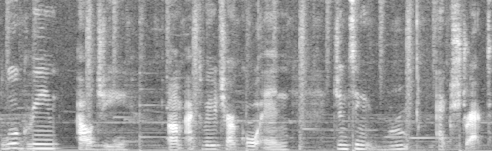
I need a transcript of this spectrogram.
blue green algae, um, activated charcoal, and ginseng root extract.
